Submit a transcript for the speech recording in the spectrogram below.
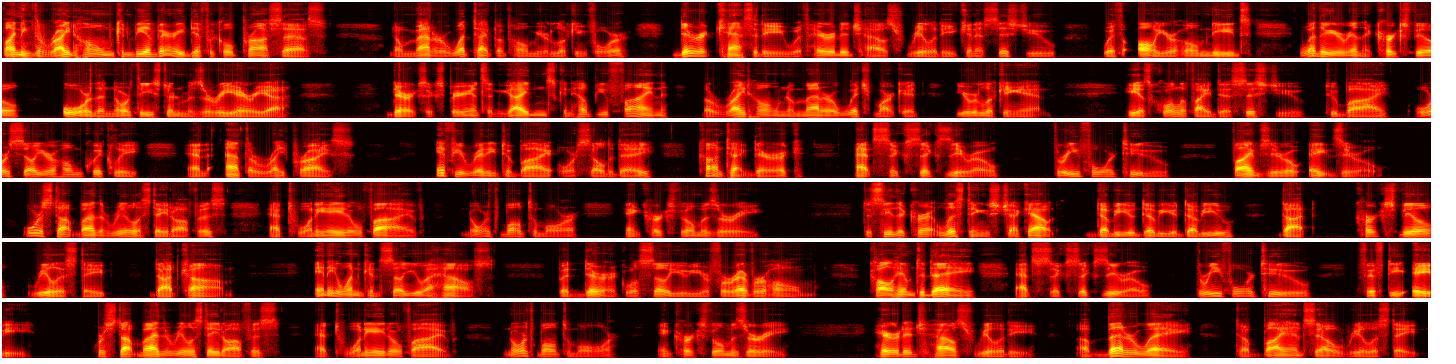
Finding the right home can be a very difficult process. No matter what type of home you're looking for, Derek Cassidy with Heritage House Realty can assist you with all your home needs, whether you're in the Kirksville or the northeastern Missouri area. Derek's experience and guidance can help you find the right home no matter which market you're looking in. He is qualified to assist you to buy or sell your home quickly and at the right price. If you're ready to buy or sell today, contact Derek at 660 342 5080 or stop by the real estate office at 2805 North Baltimore in Kirksville, Missouri. To see the current listings, check out www.kirksvillerealestate.com. Anyone can sell you a house, but Derek will sell you your forever home. Call him today at 660 342 5080 or stop by the real estate office at 2805 North Baltimore in Kirksville, Missouri. Heritage House Realty, a better way to buy and sell real estate.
